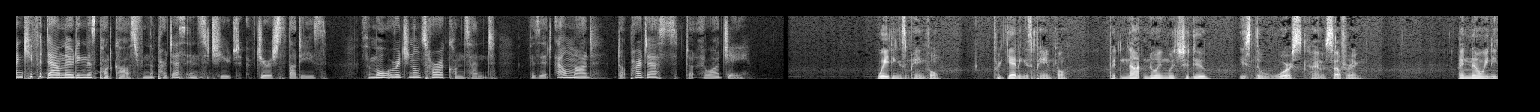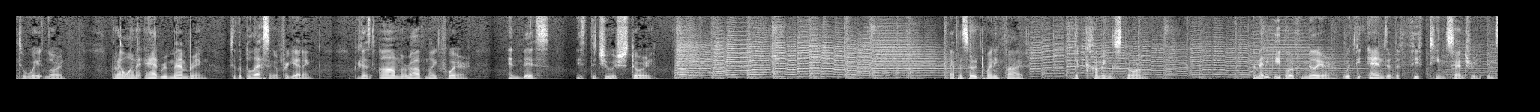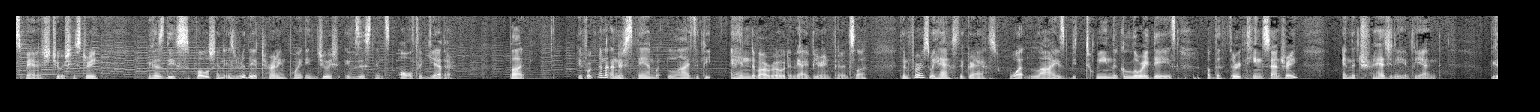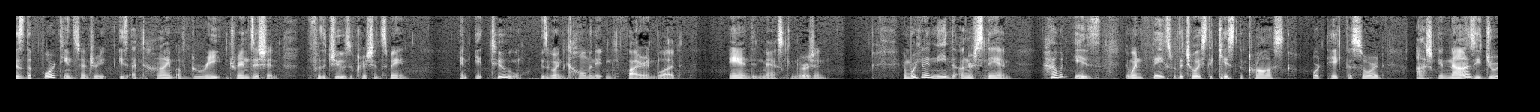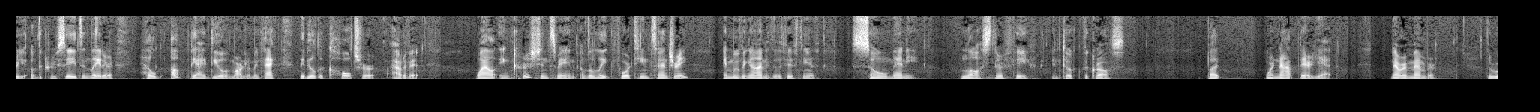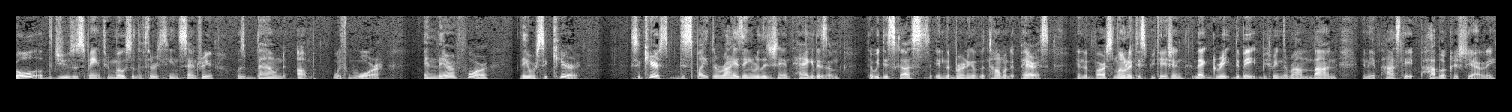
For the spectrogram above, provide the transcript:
Thank you for downloading this podcast from the Pardes Institute of Jewish Studies. For more original Torah content, visit elmad.pardes.org. Waiting is painful, forgetting is painful, but not knowing which to do is the worst kind of suffering. I know we need to wait, Lord, but I want to add remembering to the blessing of forgetting, because I'm Rav Mike Feuer, and this is the Jewish story. Episode 25 The Coming Storm. Now, many people are familiar with the end of the 15th century in Spanish Jewish history because the expulsion is really a turning point in Jewish existence altogether. But if we're going to understand what lies at the end of our road in the Iberian Peninsula, then first we have to grasp what lies between the glory days of the 13th century and the tragedy of the end because the 14th century is a time of great transition for the Jews of Christian Spain, and it too is going to culminate in fire and blood, and in mass conversion. And we're going to need to understand how it is that when faced with the choice to kiss the cross or take the sword, Ashkenazi Jewry of the Crusades and later held up the ideal of martyrdom. In fact, they built a culture out of it. While in Christian Spain of the late 14th century, and moving on into the 15th, so many lost their faith and took the cross. But we're not there yet. Now remember, the role of the Jews of Spain through most of the 13th century was bound up with war, and therefore they were secure. Secure despite the rising religious antagonism that we discussed in the burning of the Talmud at Paris in the Barcelona disputation, that great debate between the Ramban and the apostate Pablo Christiani,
